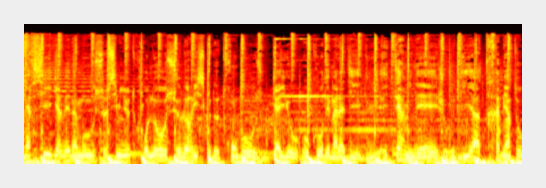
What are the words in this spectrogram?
Merci Gal Benamou. Ce 6 minutes chrono sur le risque de thrombose ou caillot au cours des maladies aiguës est terminé et je vous dis à très bientôt.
